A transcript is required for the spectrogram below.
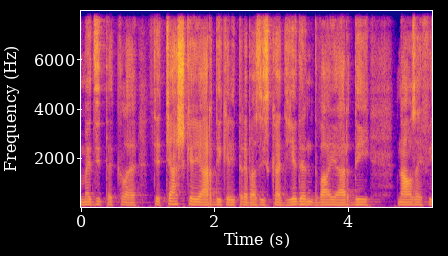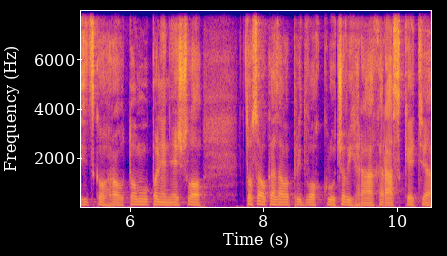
medzi tekle, tie ťažké jardy, kedy treba získať 1-2 jardy, naozaj fyzickou hrou. Tomu úplne nešlo. To sa ukázalo pri dvoch kľúčových hrách. Raz, keď eh,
